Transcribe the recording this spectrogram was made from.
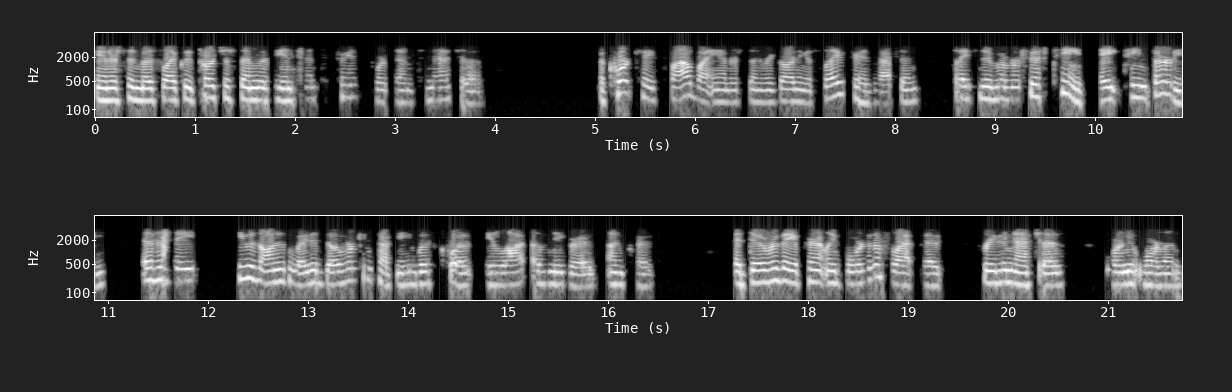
Anderson most likely purchased them with the intent to transport them to Natchez. A court case filed by Anderson regarding a slave transaction cites November 15, 1830, as a date he was on his way to Dover, Kentucky with, quote, a lot of Negroes, unquote. At Dover, they apparently boarded a flatboat for either Natchez or New Orleans.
